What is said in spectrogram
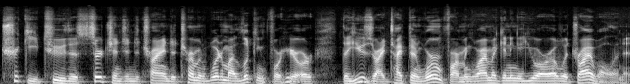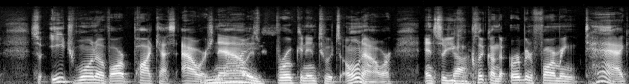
tricky to the search engine to try and determine what am I looking for here, or the user. I typed in worm farming. Why am I getting a URL with drywall in it? So each one of our podcast hours now is broken into its own hour, and so you Yeah. can click on the urban farming tag,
